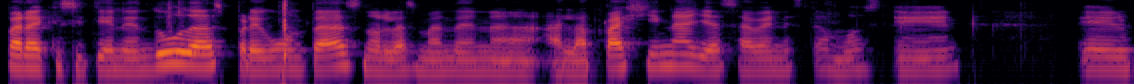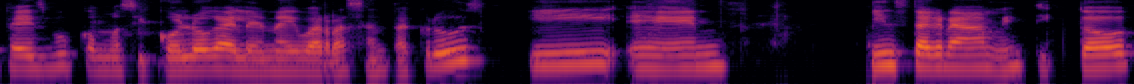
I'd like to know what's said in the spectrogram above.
para que si tienen dudas, preguntas, nos las manden a, la página. Ya saben, estamos en, en Facebook como psicóloga Elena Ibarra Santa Cruz y en Instagram, en TikTok,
